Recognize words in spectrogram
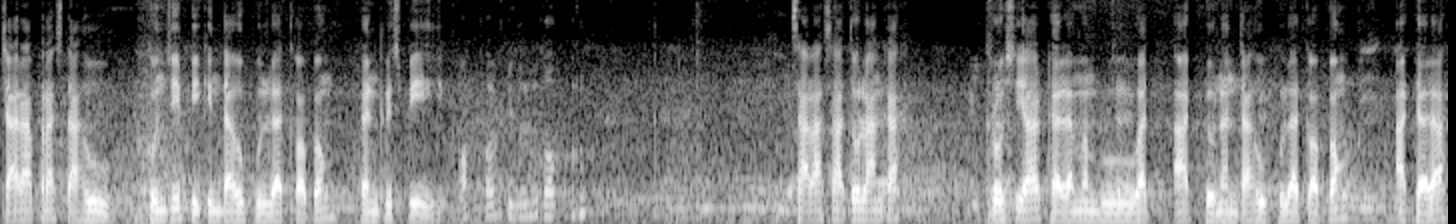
Cara peras tahu. Kunci bikin tahu bulat kopong dan crispy. Kopong di dulu kopong. Salah satu langkah krusial dalam membuat adonan tahu bulat kopong adalah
